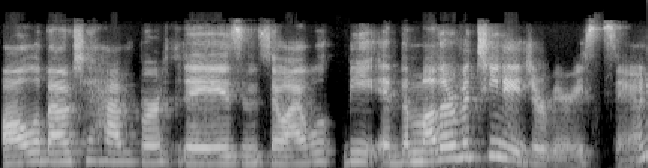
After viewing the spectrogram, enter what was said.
all about to have birthdays. And so I will be the mother of a teenager very soon.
